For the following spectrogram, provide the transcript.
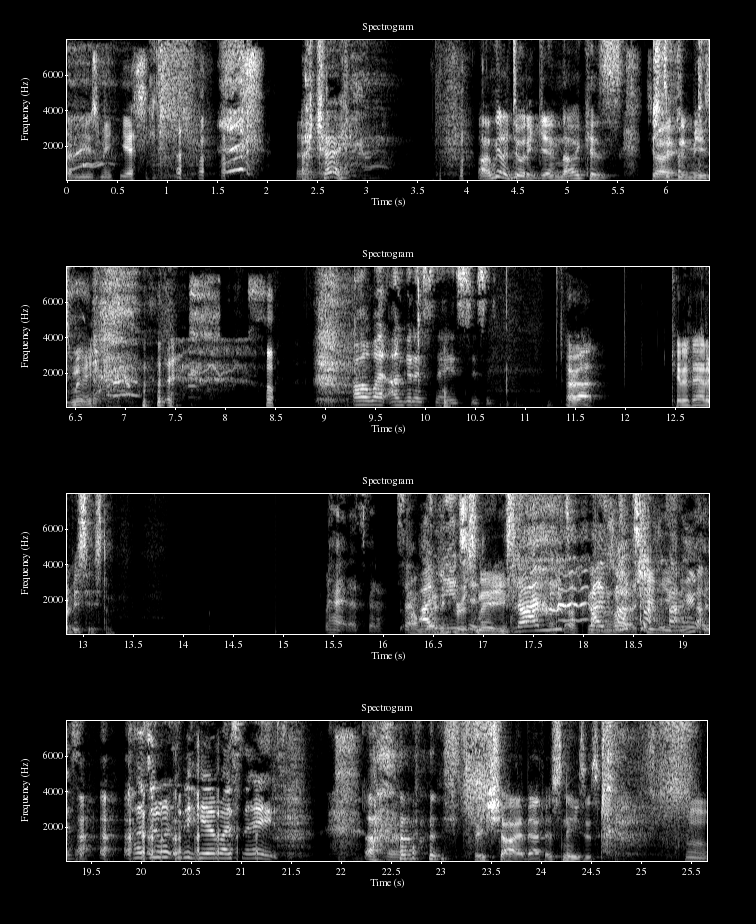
amused me. Yes. Uh, okay. I'm going to do it again though because it Sorry. didn't amuse me. Oh wait, I'm gonna sneeze. Just a- All right, get it out of your system. okay, that's better. So I'm I waiting for a sneeze. No, I'm muted. gonna I'm say, I muted. assume you my muted. sneeze. I didn't want you to hear my sneeze. She's very shy about her sneezes. Hmm.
